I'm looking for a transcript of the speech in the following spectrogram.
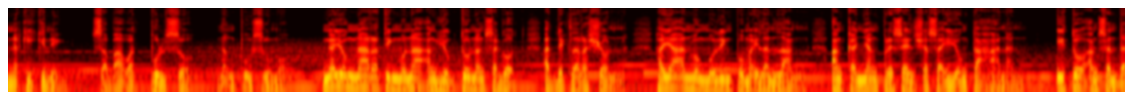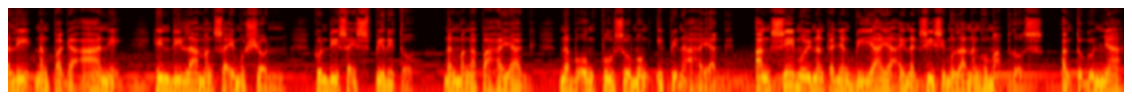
nakikinig sa bawat pulso ng puso mo. Ngayong narating mo na ang yugto ng sagot at deklarasyon, hayaan mong muling pumailan lang ang kanyang presensya sa iyong tahanan. Ito ang sandali ng pag-aani, hindi lamang sa emosyon, kundi sa espiritu ng mga pahayag na buong puso mong ipinahayag. Ang simoy ng kanyang biyaya ay nagsisimula ng humaplos. Ang tugon niya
